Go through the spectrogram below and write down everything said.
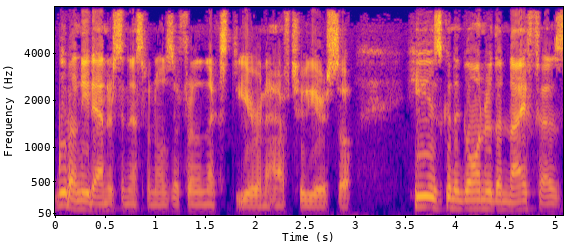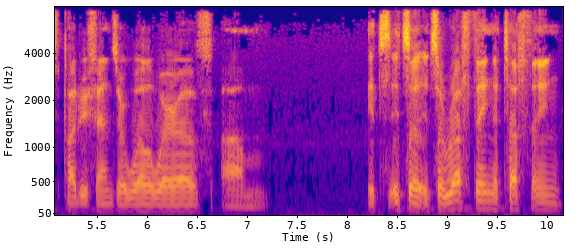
we don't need Anderson Espinoza for the next year and a half, two years. So he is going to go under the knife, as Padre fans are well aware of. Um, it's it's a it's a rough thing, a tough thing.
